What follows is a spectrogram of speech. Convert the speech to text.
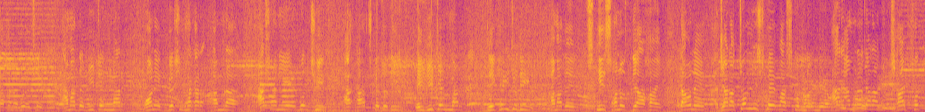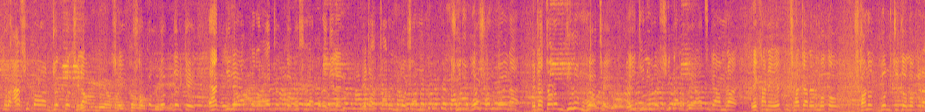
দেখানো হয়েছে। আমাদের রিটেন মার্ক অনেক বেশি থাকার আমরা আশা নিয়ে বলছি আজকে যদি এই রিটেন মার্ক দেখেই যদি আমাদের ই সনদ দেওয়া হয়, তাহলে যারা চল্লিশ পেয়ে পাশ করল, আর আমরা যারা ষাট, সত্তর, আশি পাওয়ার যোগ্য ছিলাম, সেই সকল লোকদেরকে একদিনে আপনারা অযোগ্য ঘোষণা করে দিলেন। এটা চরম বৈষম্য, শুধু বৈষম্যই না, এটা চরম জুলুম হয়েছে। এই জুলুমের শিকার হয়ে আজকে আমরা এখানে একুশ হাজারের মতো সনদ বঞ্চিত লোকেরা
